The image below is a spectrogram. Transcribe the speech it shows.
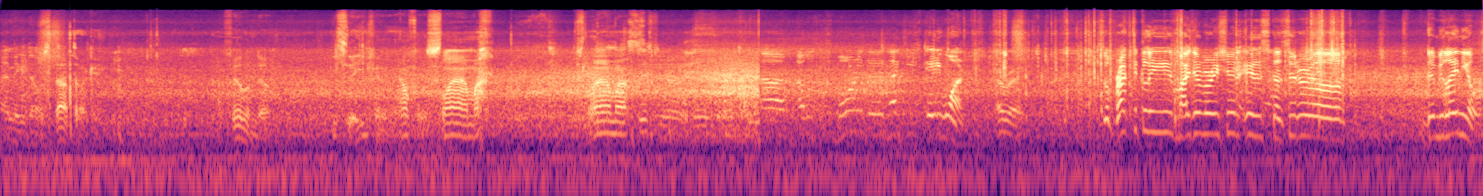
That nigga don't stop talking. I feel him though. He said he finna, I'm finna slime my, slime my sister. up, Uh, I was born in the 1981. All right. So practically, my generation is considered uh, the millennials.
